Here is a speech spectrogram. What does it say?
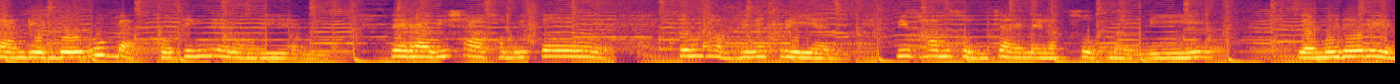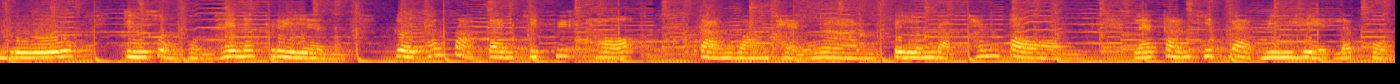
การเรียนรู้รูปแบบโคดดิ้งในโรงเรียน ในรายวิชาคอมพิวเตอร์ ซึ่งทำให้นักเรียนมีความสนใจในหลักสูตรใหม่นี้ และเมื่อได้เรียนรู้จึงส่งผลให้นักเรียน เกิดทักษะการคิดวิเคราะห์ การวางแผนงานเป็นลำดับขั้นตอน และการคิดแบบมีเหตุและผล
